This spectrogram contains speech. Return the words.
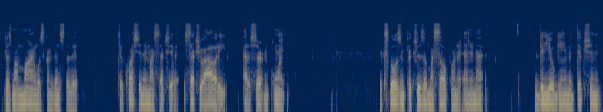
because my mind was convinced of it, to questioning my sexu- sexuality at a certain point, exposing pictures of myself on the internet, video game addiction.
